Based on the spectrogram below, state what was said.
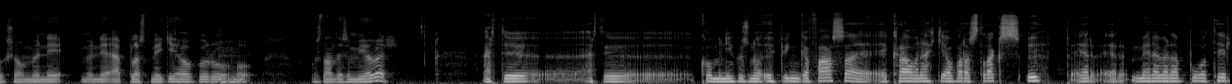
og svo muni, muni eflast mikið hjá okkur og, Mhm. og, og standa þessi mjög vel Ertu, ertu komin í einhver svona uppbyggingafasa er krafan ekki á að fara strax upp? Er, er meira verið að búa til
